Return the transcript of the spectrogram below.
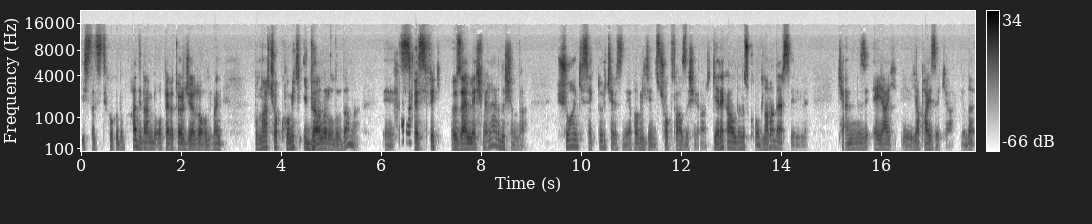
istatistik okudum hadi ben bir operatör cerrah olayım. Hani bunlar çok komik iddialar olurdu ama e, spesifik özelleşmeler dışında şu anki sektör içerisinde yapabileceğiniz çok fazla şey var. Gerek aldığınız kodlama dersleriyle kendinizi AI, e, yapay zeka ya da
